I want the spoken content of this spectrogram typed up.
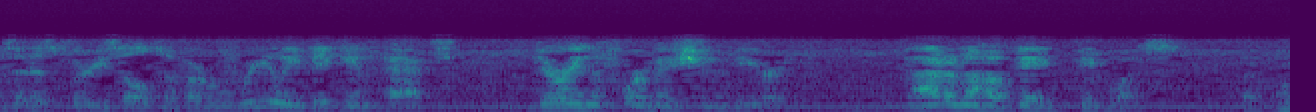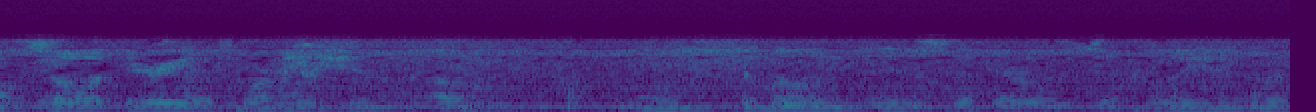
is that it's the result of a really big impact during the formation of the Earth. Now, I don't know how big big was. But Also, a theory of the formation of the moon is that there was a collision with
